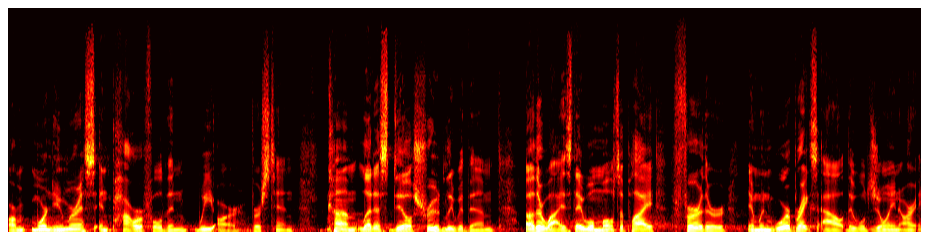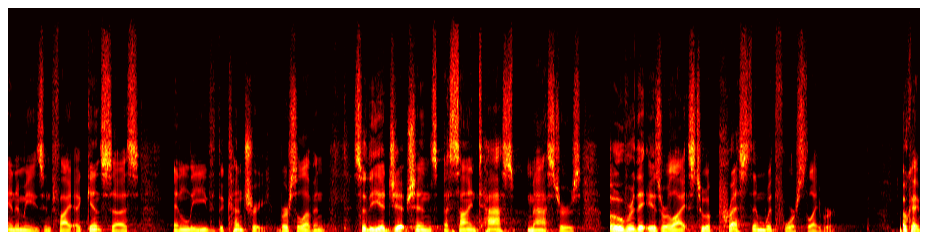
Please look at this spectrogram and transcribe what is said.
are more numerous and powerful than we are. Verse 10 Come, let us deal shrewdly with them. Otherwise, they will multiply further, and when war breaks out, they will join our enemies and fight against us and leave the country. Verse 11. So the Egyptians assigned taskmasters over the Israelites to oppress them with forced labor. Okay,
